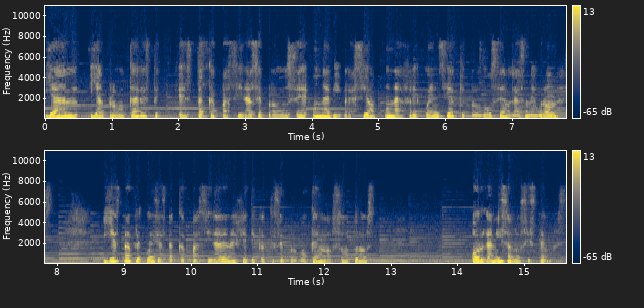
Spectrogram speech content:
Y al, y al provocar este, esta capacidad se produce una vibración, una frecuencia que producen las neuronas. Y esta frecuencia, esta capacidad energética que se provoca en nosotros organiza los sistemas,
